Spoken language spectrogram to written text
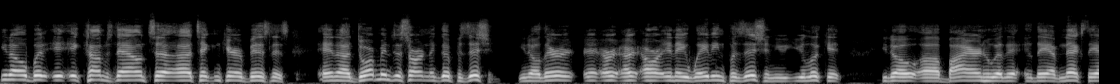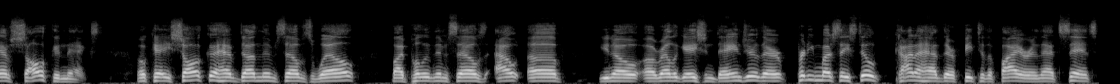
You know, but it, it comes down to uh, taking care of business, and uh, Dortmund just aren't in a good position. You know, they're are, are in a waiting position. You you look at you know uh, Bayern, who they, they have next. They have Schalke next. Okay, Schalke have done themselves well by pulling themselves out of you know relegation danger. They're pretty much they still kind of have their feet to the fire in that sense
